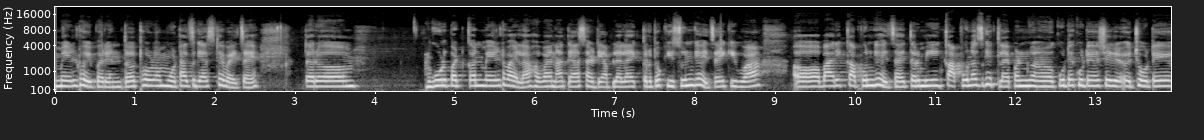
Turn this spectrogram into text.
मेल्ट होईपर्यंत थोडा मोठाच गॅस ठेवायचा आहे. तर गूळ पटकन मेल्ट व्हायला हवा ना त्यासाठी आपल्याला एकतर तो किसून घ्यायचा आहे किंवा बारीक कापून घ्यायचा आहे. तर मी कापूनच घेतला आहे पण कुठे कुठे असे छोटे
